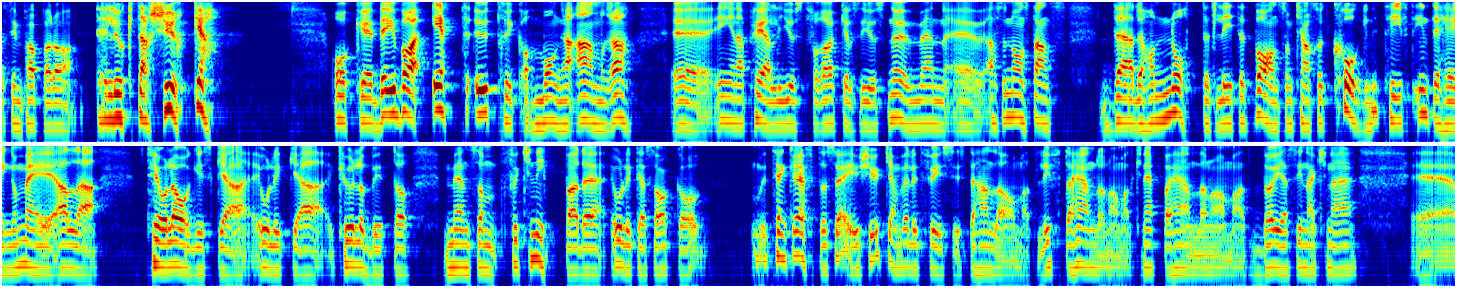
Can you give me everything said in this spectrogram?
sin pappa då, det luktar kyrka! Och eh, det är ju bara ett uttryck av många andra. Eh, ingen appell just för rökelse just nu, men eh, alltså någonstans där det har nått ett litet barn som kanske kognitivt inte hänger med i alla teologiska olika kullerbyttor, men som förknippade olika saker. Om vi tänker efter så är ju kyrkan väldigt fysisk. Det handlar om att lyfta händerna, om att knäppa händerna, om att böja sina knä, eh,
